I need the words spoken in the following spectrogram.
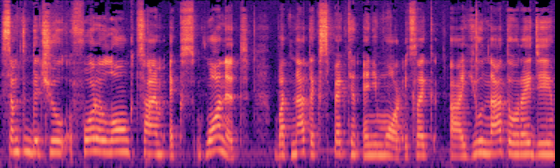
something that you for a long time ex wanted but not expecting anymore. It's like uh, you not already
